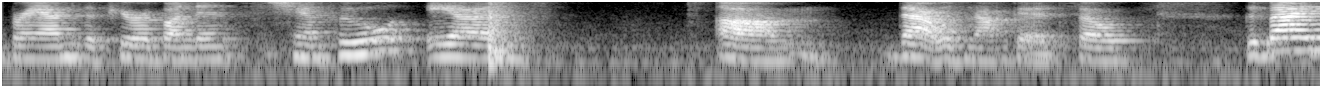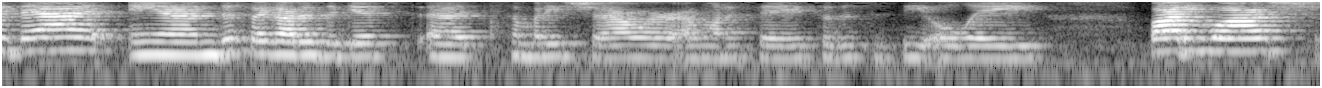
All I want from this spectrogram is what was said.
brand, the Pure Abundance shampoo, and um, that was not good. So goodbye to that. And this I got as a gift at somebody's shower, I want to say. So this is the Olay body wash.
